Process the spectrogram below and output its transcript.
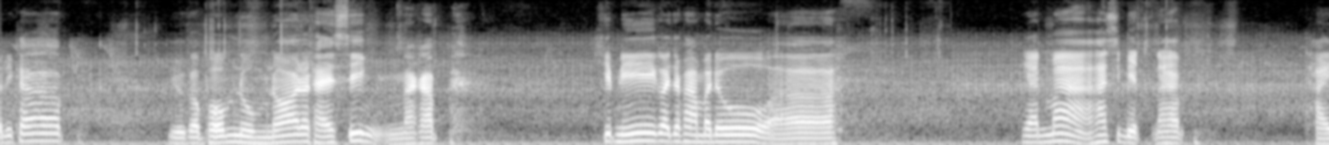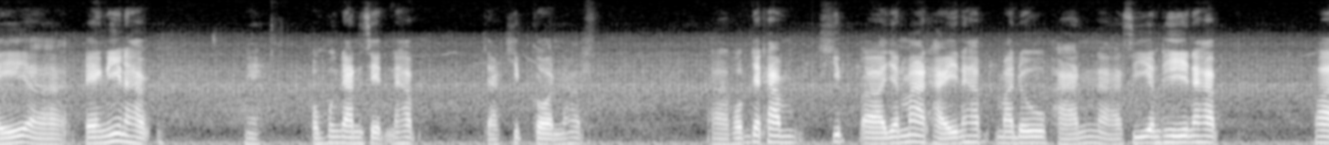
วัสดีครับ อยู่กับผมหนุ่มน้อยรถไถซิ่งนะครับ คลิปนี้ก็จะพามาดูเอ่อยันมา51นะครับไถแปลงนี้นะครับนี่ผมเพิ่งดันเสร็จนะครับ จากคลิปก่อนนะครับผมจะทำคลิปอ่ายันมาไถนะครับ มาดูผ่านอ่า CMT นะครับ ว่า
